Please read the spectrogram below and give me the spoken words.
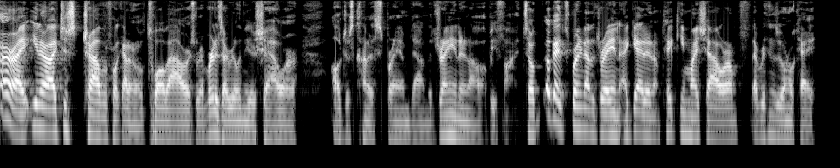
all right, you know, I just traveled for like I don't know, 12 hours, whatever it is. I really need a shower. I'll just kind of spray them down the drain and I'll be fine. So, okay, spraying down the drain. I get it. I'm taking my shower. I'm, everything's going okay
